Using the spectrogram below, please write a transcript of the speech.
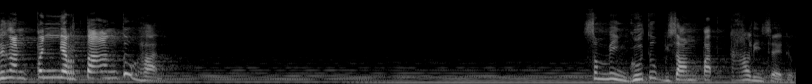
dengan penyertaan Tuhan. Seminggu tuh bisa empat kali saya itu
